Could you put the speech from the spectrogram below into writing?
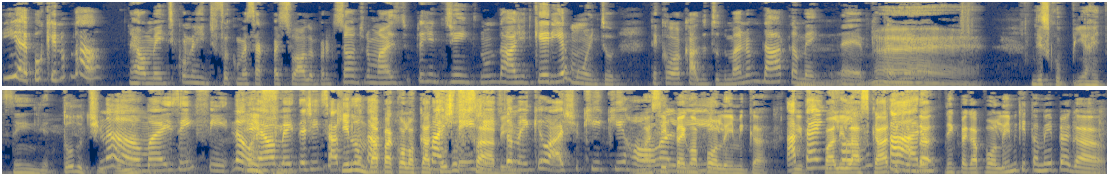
E é porque não dá. Realmente, quando a gente foi começar com o pessoal da produção e tudo mais, a gente, gente, não dá. A gente queria muito ter colocado tudo, mas não dá também, né? Porque também, né? Desculpinha, a gente tem todo tipo. não, né? mas enfim. Não, Enfim, realmente a gente sabe que não dá pra colocar mas tudo, tem sabe. gente também que eu acho que, que rola Mas se pega uma ali. polêmica que pra lhe lascar, tem que, dar- tem que pegar polêmica e também pegar,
